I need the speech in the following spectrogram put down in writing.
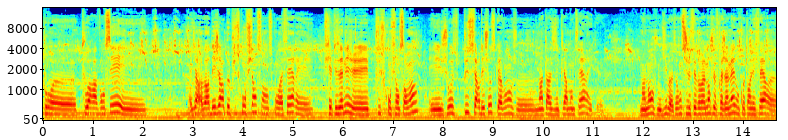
pour euh, pouvoir avancer et dire, avoir déjà un peu plus confiance en ce qu'on va faire. Et depuis quelques années, j'ai plus confiance en moi et j'ose plus faire des choses qu'avant je m'interdisais clairement de faire et que maintenant je me dis, bah, de toute façon, si je le fais pas maintenant, je le ferai jamais, donc autant les faire. Euh,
